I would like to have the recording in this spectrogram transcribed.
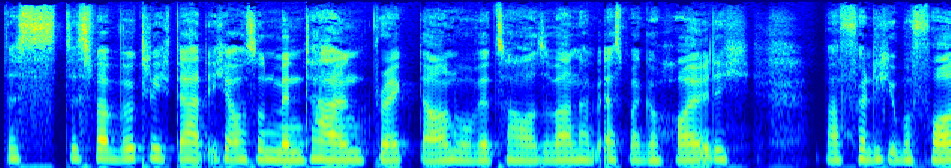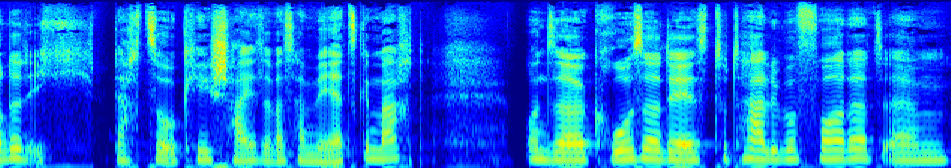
das, das war wirklich, da hatte ich auch so einen mentalen Breakdown, wo wir zu Hause waren, habe erstmal geheult. Ich war völlig überfordert. Ich dachte so, okay, scheiße, was haben wir jetzt gemacht? Unser Großer, der ist total überfordert. Ähm,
